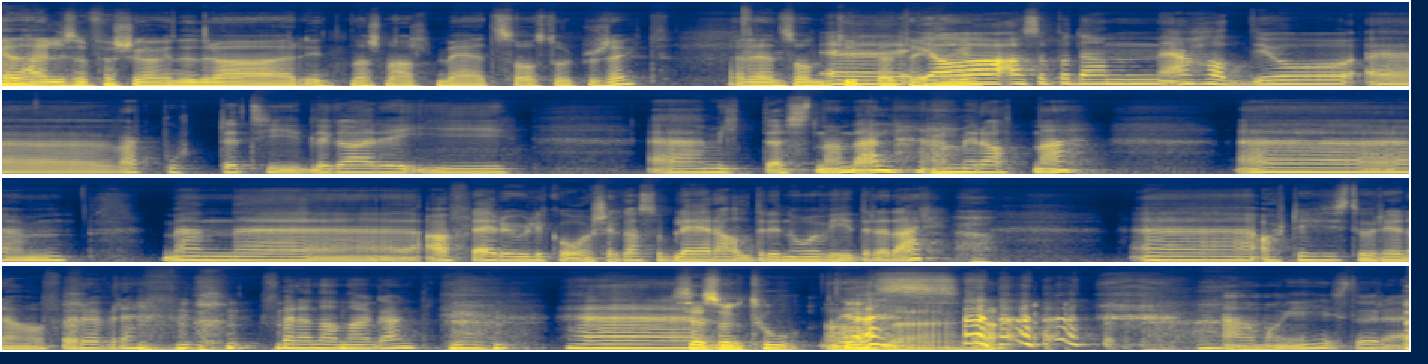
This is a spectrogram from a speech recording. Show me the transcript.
Er det her liksom første gangen du drar internasjonalt med et så stort prosjekt? Eller en sånn type Eh, teknologi? ja, altså på den Jeg hadde jo uh, vært borte tidligere i uh, Midtøsten en del, Emiratene. Eh, men uh, av flere ulike årsaker så ble det aldri noe videre der. Uh, artig historie da òg, for øvrig. For en annen gang. Uh, Sesong to. Yes. ja. det er mange historier.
